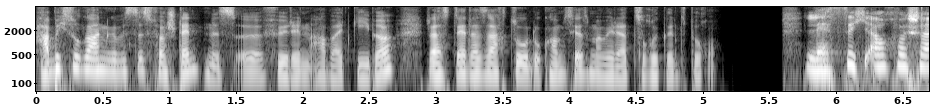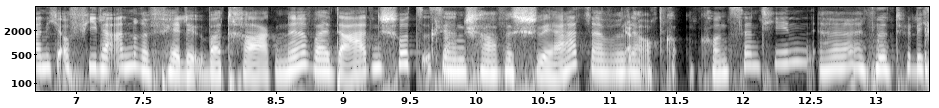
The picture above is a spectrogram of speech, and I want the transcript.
habe ich sogar ein gewisses Verständnis äh, für den Arbeitgeber, dass der da sagt, so, du kommst jetzt mal wieder zurück ins Büro. Lässt sich auch wahrscheinlich auf viele andere Fälle übertragen, ne? weil Datenschutz ist ja ein scharfes Schwert. Da würde ja. auch Konstantin äh, natürlich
